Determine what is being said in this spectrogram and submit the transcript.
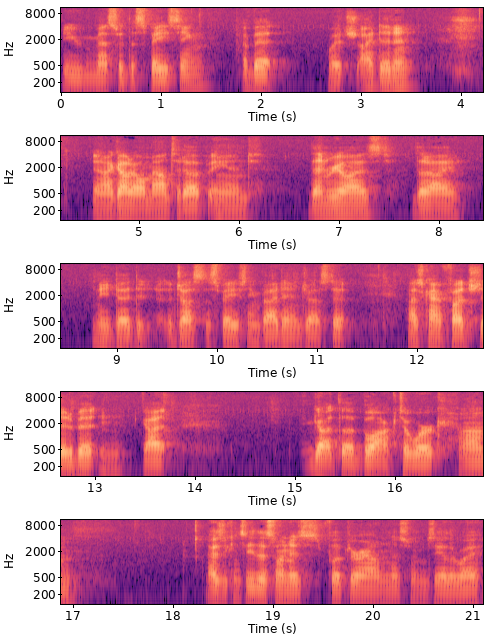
you mess with the spacing a bit, which I didn't. And I got it all mounted up and then realized that I need to adjust the spacing, but I didn't adjust it. I just kind of fudged it a bit and got got the block to work. Um, as you can see, this one is flipped around. This one's the other way.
